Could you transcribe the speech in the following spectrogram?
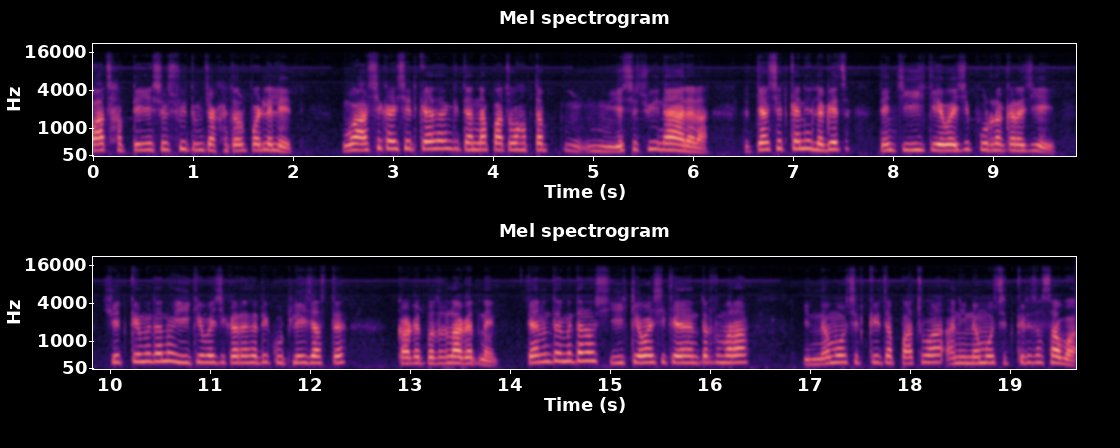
पाच हप्ते यशस्वी तुमच्या खात्यावर पडलेले आहेत. व असे काही शेतकरी असतात की त्यांना पाचवा हप्ता यशस्वी नाही आलेला. तर त्या शेतकऱ्यांनी लगेच त्यांची ई के वाय सी पूर्ण करायची आहे. शेतकरी मित्रांनो ई के वाय सी करण्यासाठी कुठलेही जास्त कागदपत्र लागत नाहीत. त्यानंतर मित्रांनो ई के वाय सी केल्यानंतर तुम्हाला नमो शेतकरीचा पाचवा आणि नमो शेतकरीचा सहावा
